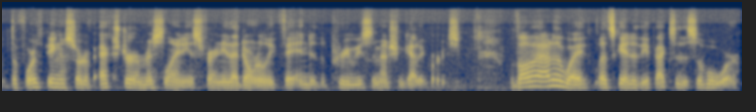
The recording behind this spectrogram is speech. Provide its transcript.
with the fourth being a sort of extra or miscellaneous for any that don't really fit into the previously mentioned categories. With all that out of the way, let's get into the effects of the Civil War.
